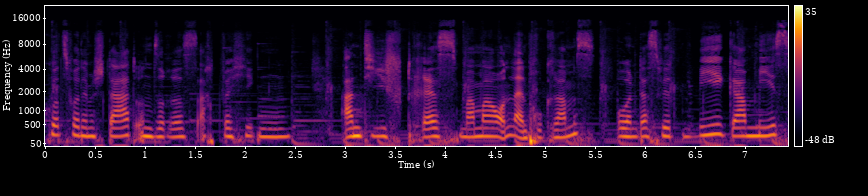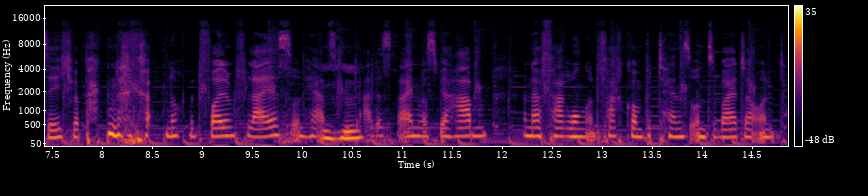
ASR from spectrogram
kurz vor dem Start unseres achtwöchigen Anti-Stress-Mama-Online-Programms. Und das wird mega mäßig. Wir packen da gerade noch mit vollem Fleiß und Herzblut mhm. alles rein, was wir haben an Erfahrung und Fachkompetenz und so weiter. Und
